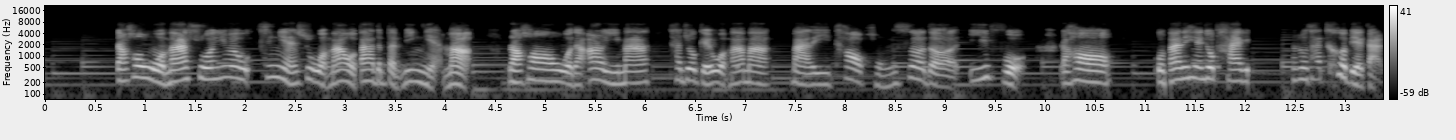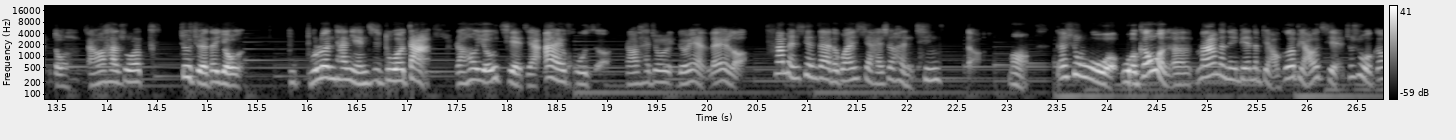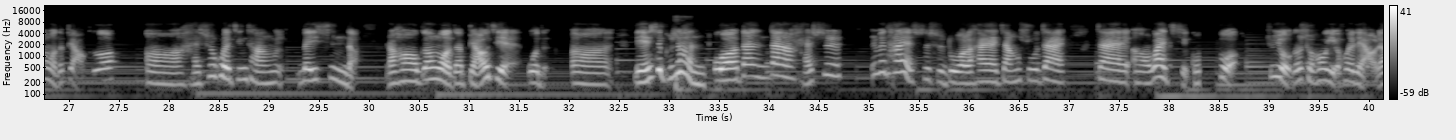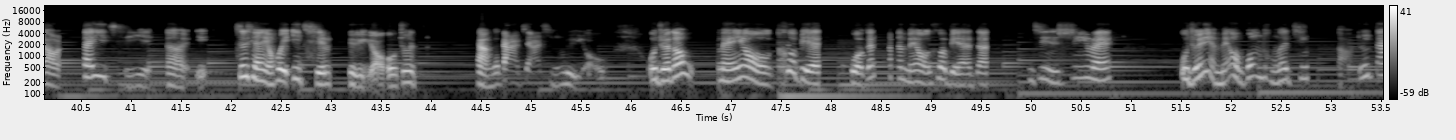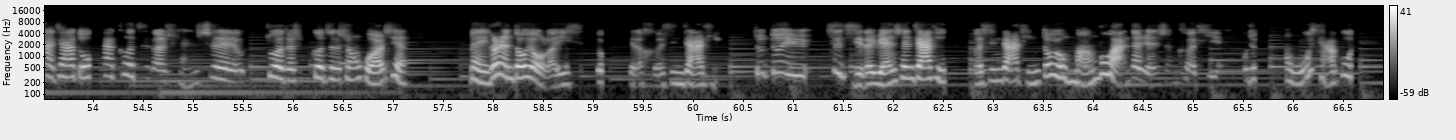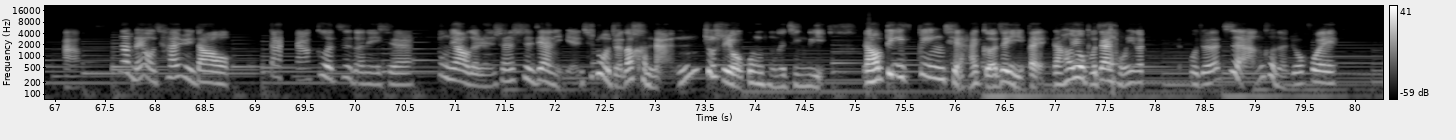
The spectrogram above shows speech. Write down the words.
然后我妈说，因为今年是我妈我爸的本命年嘛，然后我的二姨妈她就给我妈妈买了一套红色的衣服，然后我妈那天就拍，她说她特别感动，然后她说就觉得有不不论她年纪多大，然后有姐姐爱护着，然后她就流眼泪了。他们现在的关系还是很亲的，嗯，但是我我跟我的妈妈那边的表哥表姐，就是我跟我的表哥，嗯，还是会经常微信的。然后跟我的表姐，我的呃联系不是很多，但但还是因为他也四十多了，他在江苏，在在呃外企工作，就有的时候也会聊聊，在一起呃之前也会一起旅游，就两个大家庭旅游。我觉得没有特别，我跟他们没有特别的亲近，是因为我觉得也没有共同的经历，就是大家都在各自的城市做着各自的生活，而且每个人都有了一些自己。的核心家庭，就对于自己的原生家庭、核心家庭都有忙不完的人生课题，我就无暇顾啊。那没有参与到大家各自的那些重要的人生事件里面，其实我觉得很难，就是有共同的经历，然后并并且还隔着一辈，然后又不在同一个，我觉得自然可能就会，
